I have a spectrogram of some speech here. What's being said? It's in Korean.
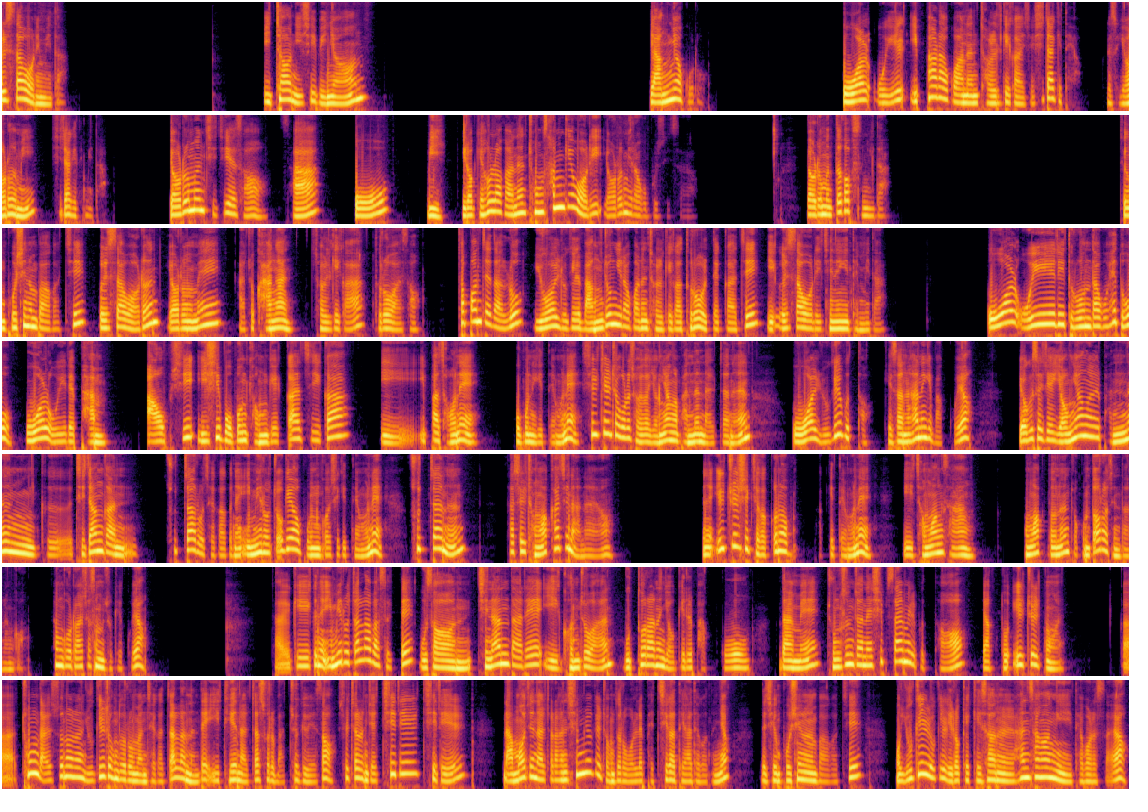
을사월입니다. 2022년 양력으로 5월 5일 입하라고 하는 절기가 이제 시작이 돼요. 그래서 여름이 시작이 됩니다. 여름은 지지에서 4, 5, 미 이렇게 흘러가는 총 3개월이 여름이라고 볼 수 있어요. 여름은 뜨겁습니다. 지금 보시는 바와 같이 을사월은 여름에 아주 강한 절기가 들어와서 첫 번째 달로 6월 6일 망종이라고 하는 절기가 들어올 때까지 이 을사월이 진행이 됩니다. 5월 5일이 들어온다고 해도 5월 5일의 밤 9시 25분 경계까지가 이 입하 전에 부분이기 때문에 실질적으로 저희가 영향을 받는 날짜는 5월 6일부터 계산을 하는 게 맞고요. 여기서 이제 영향을 받는 그 지장간 숫자로 제가 그냥 임의로 쪼개어 본 것이기 때문에 숫자는 사실 정확하진 않아요. 그냥 일주일씩 제가 끊어봤기 때문에 이 정황상 정확도는 조금 떨어진다는 거 참고를 하셨으면 좋겠고요. 자, 여기 그냥 임의로 잘라봤을 때 우선 지난달에 이 건조한 무토라는 여기를 받고 그 다음에 중순전에 13일부터 약또 일주일 동안 그러니까 총 날수로는 6일 정도로만 제가 잘랐는데 이 뒤에 날짜 수를 맞추기 위해서 실제로 이제 7일, 7일 나머지 날짜로 한 16일 정도로 원래 배치가 돼야 되거든요. 근데 지금 보시는 바와 같이 뭐 6일, 6일 이렇게 계산을 한 상황이 돼버렸어요.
